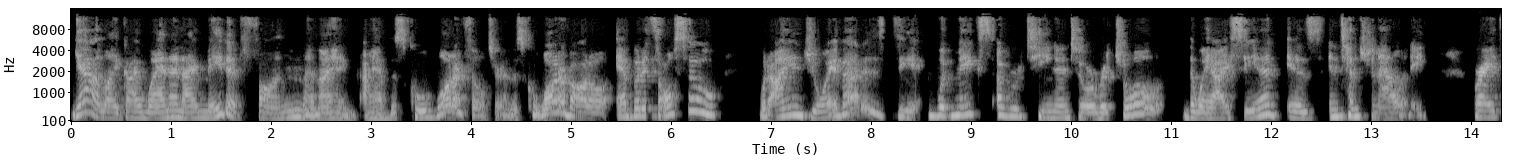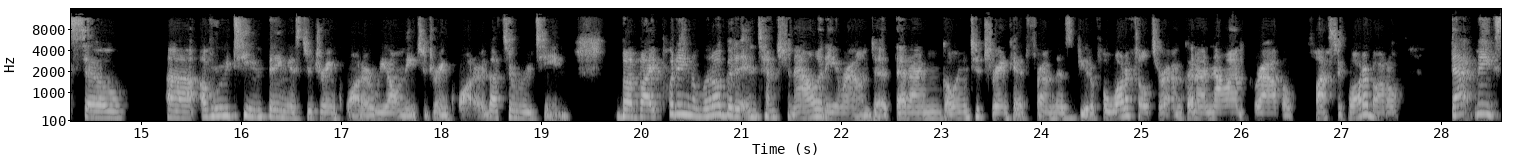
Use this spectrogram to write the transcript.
yeah, like I went and I made it fun, and I I have this cool water filter and this cool water bottle, and but it's also what I enjoy about it is the what makes a routine into a ritual, the way I see it, is intentionality, right? So uh, a routine thing is to drink water. We all need to drink water. That's a routine. But by putting a little bit of intentionality around it, that I'm going to drink it from this beautiful water filter, I'm going to not grab a plastic water bottle. That makes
